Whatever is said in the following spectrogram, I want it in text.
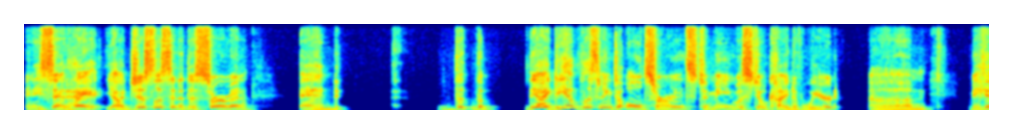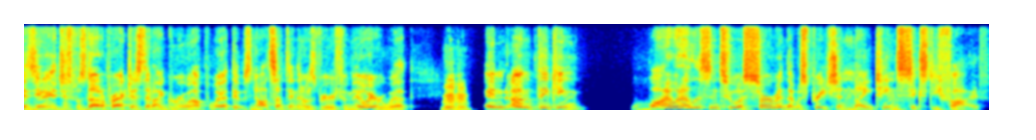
And he said, Hey, I just listened to this sermon, and the the the idea of listening to old sermons to me was still kind of weird. Um, because you know it just was not a practice that I grew up with. It was not something that I was very familiar with. Mm-hmm. And I'm thinking, why would I listen to a sermon that was preached in 1965?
